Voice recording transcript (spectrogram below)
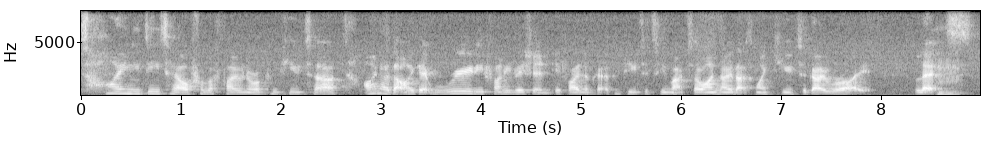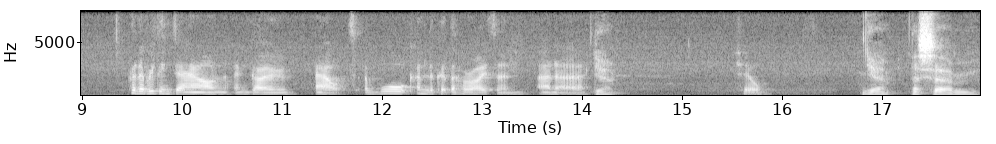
tiny detail from a phone or a computer. I know that I get really funny vision if I look at a computer too much. So I know that's my cue to go, right, let's mm. put everything down and go out and walk and look at the horizon and uh, yeah, chill. Yeah, that's um,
